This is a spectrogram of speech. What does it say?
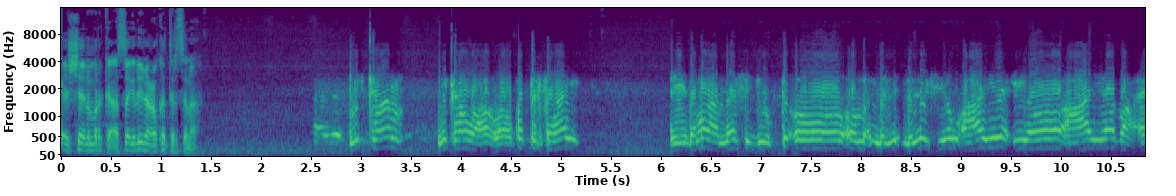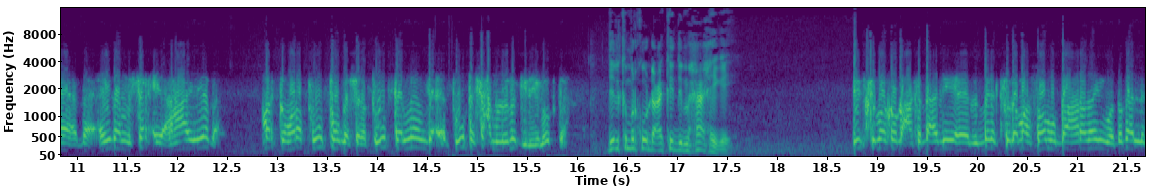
yeesheen marka asaga dhinacu ka tirsanaa? Ninkan ninkan waa ka tirsanaay ciidamadan meesha joogta oo maleeshiya u ahaaye iyo ahaayeba ciidan sharci ahaayeba marka hore tuutoo gasha tuuta tuuta shacab looma geliyo mogta dilka markuu dhaca kadib maxaa xigay? Dilka markuu dhaca kadhacdi beledkii dhamaa soo mudaaharaday wadadaa la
